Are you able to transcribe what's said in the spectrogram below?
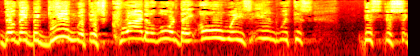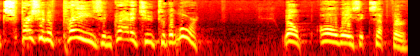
though they begin with this cry to the Lord, they always end with this this, this expression of praise and gratitude to the Lord. Well, always except for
